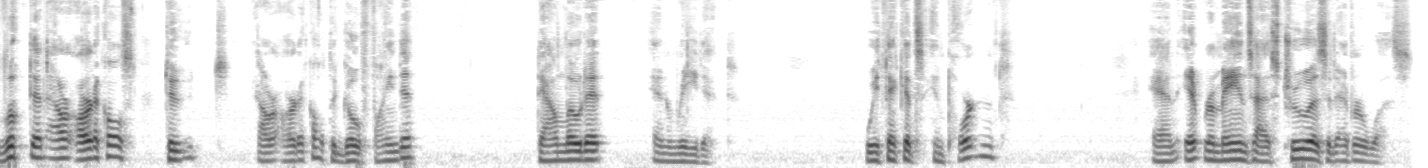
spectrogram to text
looked at our articles to our article to go find it, download it, and read it. We think it's important and it remains as true as it ever was.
